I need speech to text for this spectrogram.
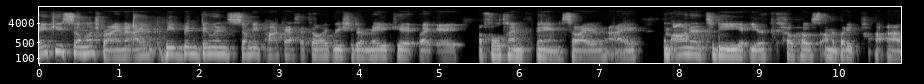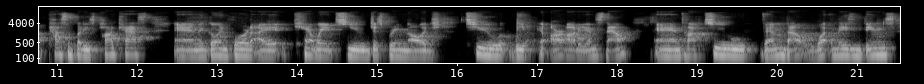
Thank you so much, Brian. I we've been doing so many podcasts. I feel like we should make it like a, a full time thing. So I I am honored to be your co-host on the Buddy uh, Passive Buddies podcast. And going forward, I can't wait to just bring knowledge to the our audience now and talk to them about what amazing things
